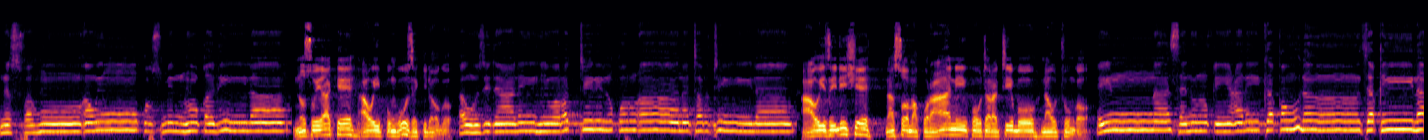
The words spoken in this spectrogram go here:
Nisfahu au inqus minhu qalila Nusu yake au ipunguze kidogo. Au zid alayhi warattil alqur'ana tartila Au izidishe nasoma Qur'ani kwa utaratibu na utungo. Inna sanulqi alayka qawlan thaqila,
